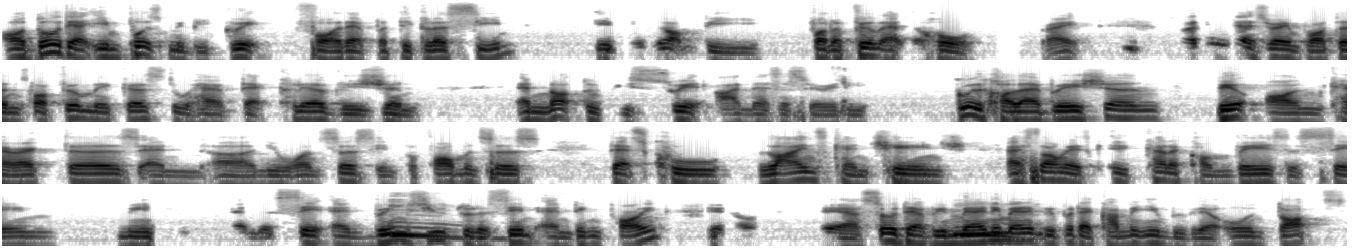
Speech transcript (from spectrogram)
although their inputs may be great for that particular scene, it may not be for the film as a whole, right? So I think that's very important for filmmakers to have that clear vision and not to be swayed unnecessarily. Good collaboration built on characters and uh, nuances in performances. That's cool. Lines can change as long as it kind of conveys the same meaning and the same and brings you to the Mm. same ending point. You know, yeah. So there'll be many many Mm. people that are coming in with their own thoughts,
